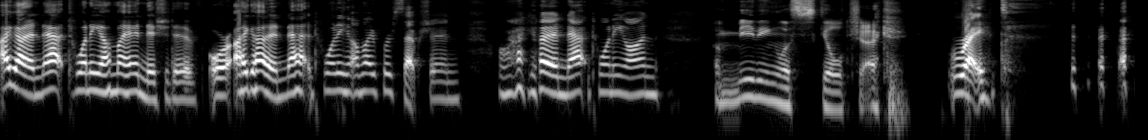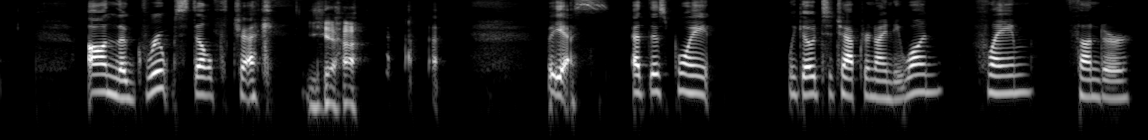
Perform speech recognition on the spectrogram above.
I got a nat 20 on my initiative, or I got a nat 20 on my perception, or I got a nat 20 on a meaningless skill check. Right. On the group stealth check. Yeah. but yes, at this point, we go to chapter 91 Flame, Thunder,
